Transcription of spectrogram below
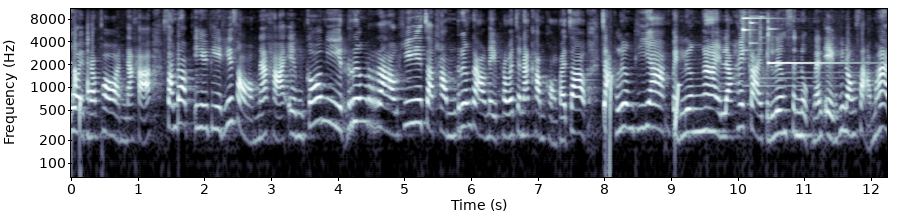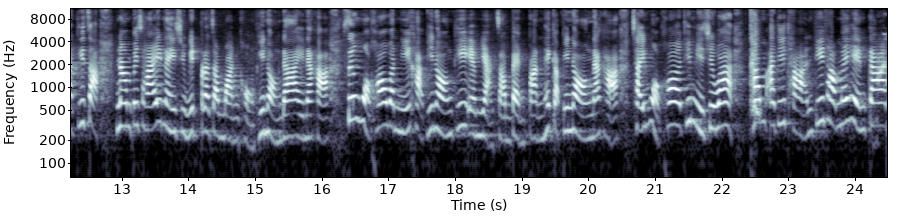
อวยพระพรนะคะสำหรับ EP ที่ 2 นะคะเอ็มก็มีเรื่องราวที่จะทำเรื่องราวในพระวจนะคำของพระเจ้า จากเรื่องที่ยากเป็นเรื่องง่ายแล้วให้กลายเป็นเรื่องสนุกนั่นเองพี่น้องสามารถที่จะนำไปใช้ในชีวิตประจำวันของพี่น้องได้นะคะ ซึ่งหัวข้อวันนี้ค่ะพี่น้องที่เอ็มอยากจะแบ่งปันให้กับพี่น้องนะคะ ใช้หัวข้อที่มีชื่อว่าคำอธิษฐานที่ทำให้เห็นการ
